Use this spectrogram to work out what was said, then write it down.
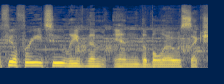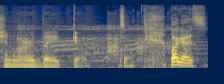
feel free to leave them in the below section where they go. So, bye guys.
